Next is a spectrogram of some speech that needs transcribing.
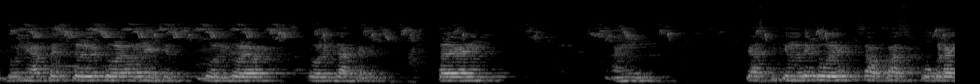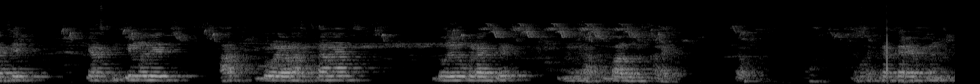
दोन्ही हात डोळ्यावर न्यायचे. दोन्ही डोळ्यावर डोळे झाकायचे तळव्याने आणि त्या स्थितीमध्ये डोळे सावकाश उघडायचे. त्या स्थितीमध्येच हात डोळ्यावर असतानाच डोळे उघडायचे आणि हात बाजूला काढायचे. सावकाश. अशा प्रकारे आपण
